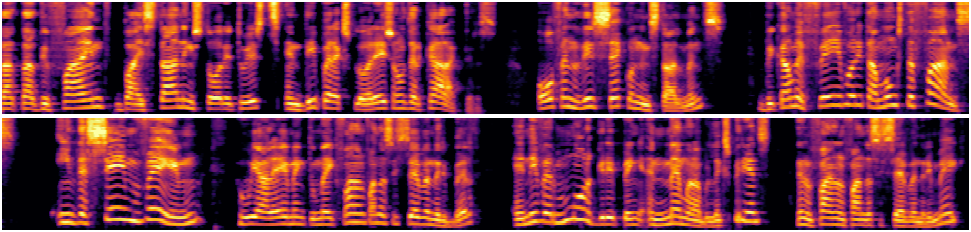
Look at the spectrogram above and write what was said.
that are defined by stunning story twists and deeper exploration of their characters. Often these second installments become a favorite amongst the fans. In the same vein, we are aiming to make Final Fantasy VII Rebirth an even more gripping and memorable experience than Final Fantasy VII Remake.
